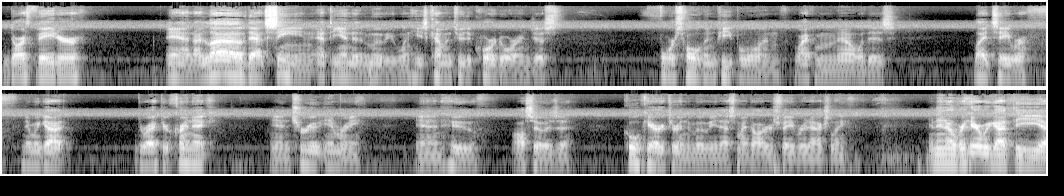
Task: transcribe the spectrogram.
and Darth Vader, and I love that scene at the end of the movie when he's coming through the corridor and just force holding people and wiping them out with his lightsaber. Then we got director Krennic and Chirrut Îmwe, and who also is a cool character in the movie. That's my daughter's favorite, actually. And then over here we got the uh,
